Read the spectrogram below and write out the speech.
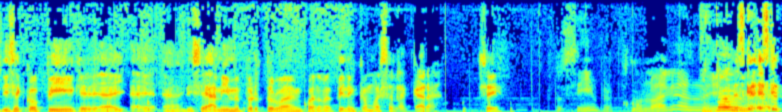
Dice Copy que hay- hay- ah, dice, a mí me perturban cuando me piden que muestre la cara. Sí. Pues sí, pero pues no lo hagas, Pues no, Es que, es que, es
